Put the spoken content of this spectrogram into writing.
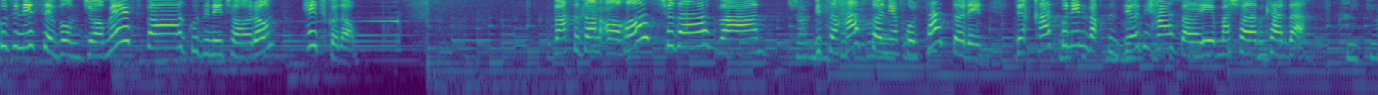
گزینه سوم جامد و گزینه چهارم هیچ کدام. وقتتان آغاز شده و 27 ثانیه فرصت دارین. دقت کنین وقت زیادی هست برای مشورت کردن. میتال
